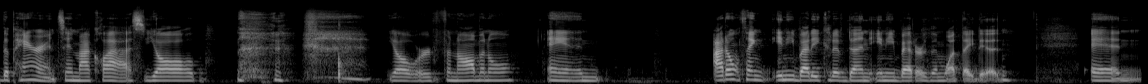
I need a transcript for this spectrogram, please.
the parents in my class, y'all, y'all were phenomenal, and I don't think anybody could have done any better than what they did, and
